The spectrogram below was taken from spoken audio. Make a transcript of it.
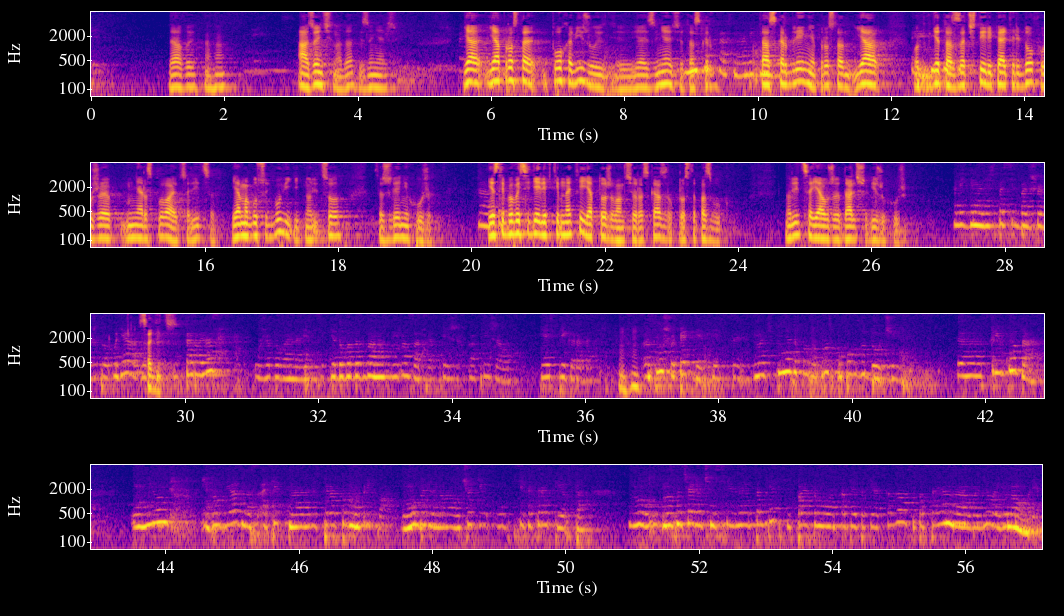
Да, вы, ага. А, женщина, да, извиняюсь. Я, я просто плохо вижу, э, я извиняюсь, это, оскорб... это оскорбление. Просто я вот где-то за 4-5 рядов уже у меня расплываются лица. Я могу судьбу видеть, но лицо, к сожалению, хуже. Если бы вы сидели в темноте, я бы тоже вам все рассказывал, просто по звуку. Но лица я уже дальше вижу хуже. Олег Геннадьевич, спасибо большое, что я Садитесь. второй раз уже бываю на лекции. Где-то года два на- назад я приезжала, приезжала. Я из пригорода. Э, Слушаю пять лет лекции. Значит, у меня такой вопрос по поводу дочери. Э, В три года у нее был диагноз аффектно-респираторный припад. Мы были на учете у психотерапевта. Ну, назначали очень сильные таблетки, поэтому от таблеток я отказалась и постоянно водила ее на море.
